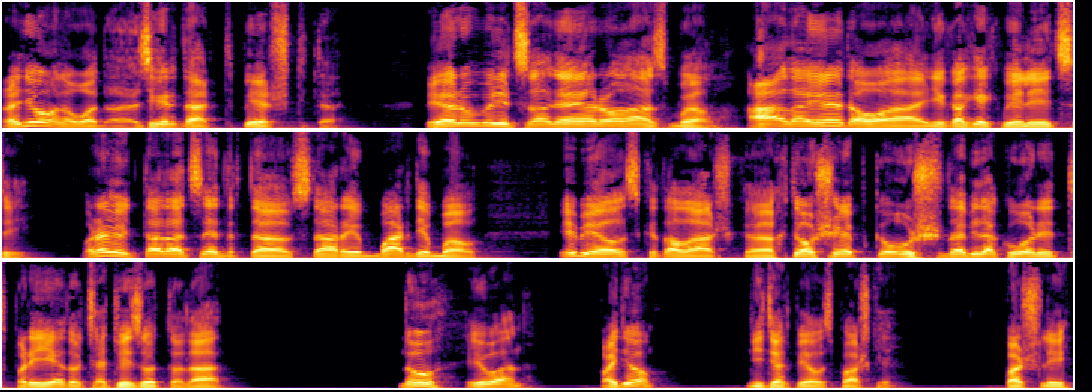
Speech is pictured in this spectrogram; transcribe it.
Родиона вот, э, секретарь теперь-то. Первый милиционер у нас был. А до этого никаких милиций. В районе тогда центр-то в старой барде был. Имелась каталажка. Кто шибко уж набедокурит, приедут, отвезут туда. Ну, Иван, пойдем. Не терпелось Пашке. Пошли.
